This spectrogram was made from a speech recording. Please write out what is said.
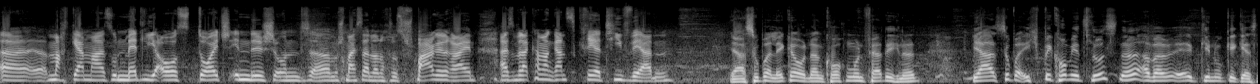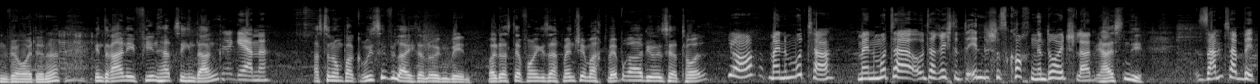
äh, macht gern mal so ein Medley aus Deutsch, Indisch und ähm, schmeißt dann noch das Spargel rein. Also da kann man ganz kreativ werden. Ja, super lecker und dann kochen und fertig, ne? Ja, super. Ich bekomme jetzt Lust, ne? aber äh, genug gegessen für heute. Ne? Indrani, vielen herzlichen Dank. Sehr gerne. Hast du noch ein paar Grüße vielleicht an irgendwen? Weil du hast ja vorhin gesagt, Mensch, ihr macht Webradio, ist ja toll. Ja, meine Mutter. Meine Mutter unterrichtet indisches Kochen in Deutschland. Wie heißen die? Santa Bit.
